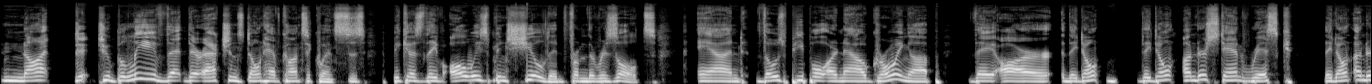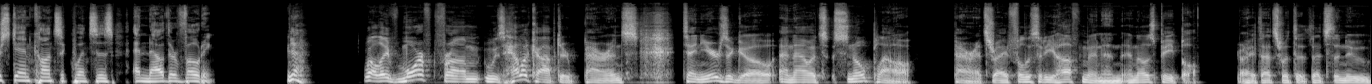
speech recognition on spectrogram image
not to believe that their actions don't have consequences because they've always been shielded from the results and those people are now growing up they are they don't they don't understand risk they don't understand consequences, and now they're voting. Yeah. Well, they've morphed from it was helicopter parents 10 years ago, and now it's snowplow parents, right? Felicity Huffman and, and those people, right? That's what the, that's the new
